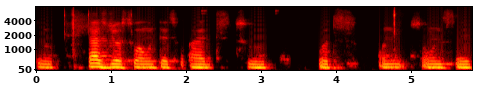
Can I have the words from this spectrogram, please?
So that's just what I wanted to add to what one someone said.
